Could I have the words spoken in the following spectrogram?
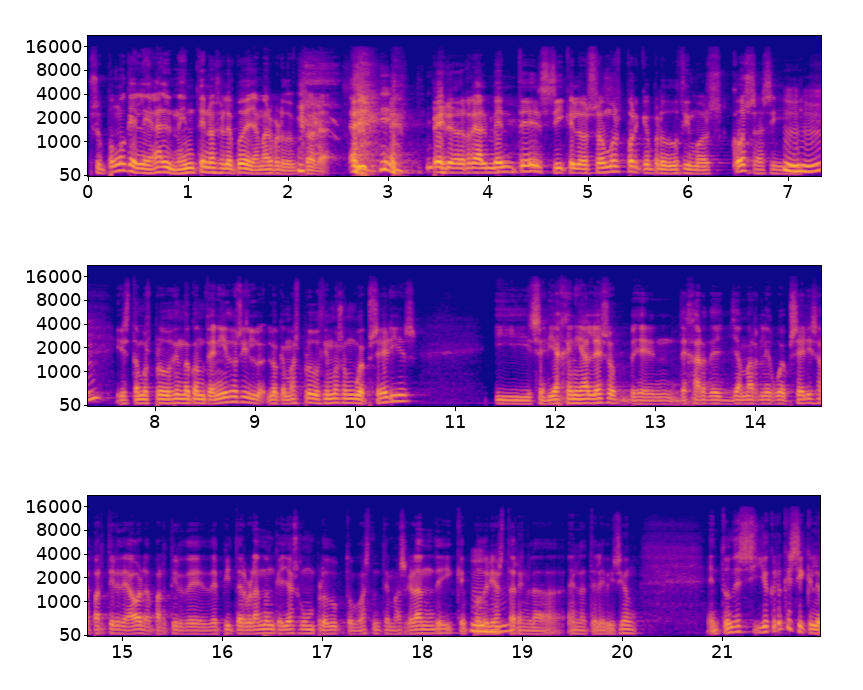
Supongo que legalmente no se le puede llamar productora, pero realmente sí que lo somos porque producimos cosas y, uh -huh. y estamos produciendo contenidos y lo, lo que más producimos son webseries y sería genial eso, eh, dejar de llamarle webseries a partir de ahora, a partir de, de, Peter Brandon, que ya es un producto bastante más grande y que podría uh -huh. estar en la, en la televisión. Entonces, yo creo que sí que le,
